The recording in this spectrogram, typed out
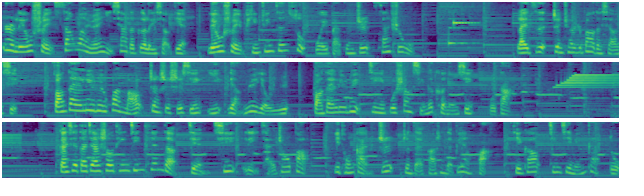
日流水三万元以下的各类小店流水平均增速为百分之三十五。来自证券日报的消息，房贷利率换毛正式实行已两月有余，房贷利率进一步上行的可能性不大。感谢大家收听今天的减七理财周报，一同感知正在发生的变化，提高经济敏感度。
